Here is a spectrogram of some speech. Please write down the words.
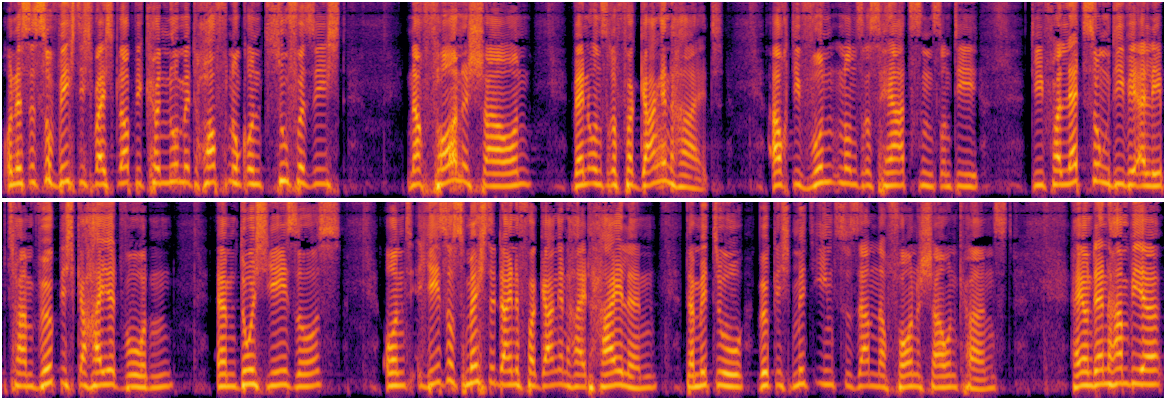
Und es ist so wichtig, weil ich glaube, wir können nur mit Hoffnung und Zuversicht nach vorne schauen, wenn unsere Vergangenheit, auch die Wunden unseres Herzens und die, die Verletzungen, die wir erlebt haben, wirklich geheilt wurden ähm, durch Jesus. Und Jesus möchte deine Vergangenheit heilen, damit du wirklich mit ihm zusammen nach vorne schauen kannst. Hey, und dann haben wir,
